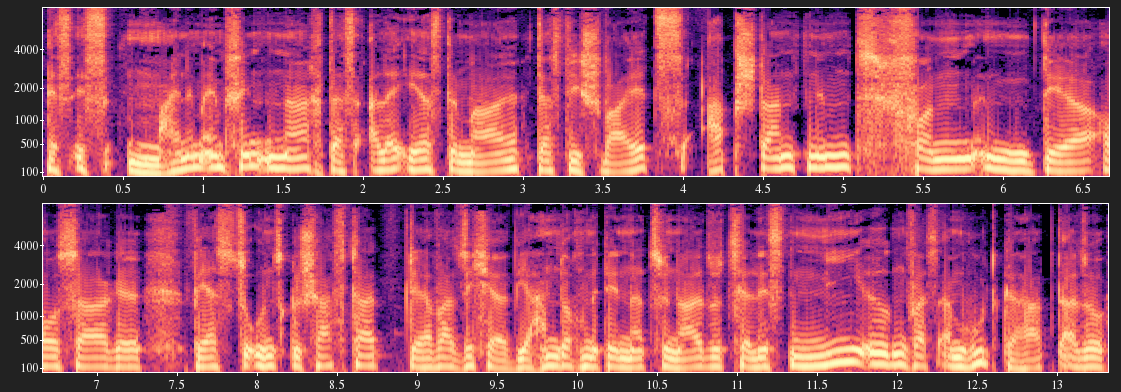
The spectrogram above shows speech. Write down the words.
es ist meinem Empfinden nach das allererste Mal, dass die Schweiz Abstand nimmt von der Aussage, wer es zu uns geschafft hat, der war sicher. Wir haben doch mit den Nationalsozialisten nie irgendwas am Hut gehabt. Also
